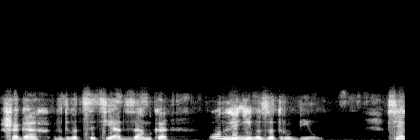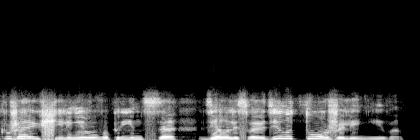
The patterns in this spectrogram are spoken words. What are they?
В шагах в двадцати от замка он лениво затрубил. Все окружающие ленивого принца делали свое дело тоже лениво.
